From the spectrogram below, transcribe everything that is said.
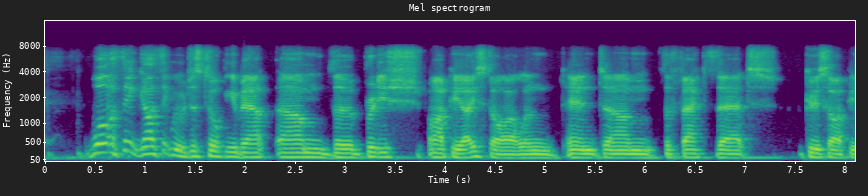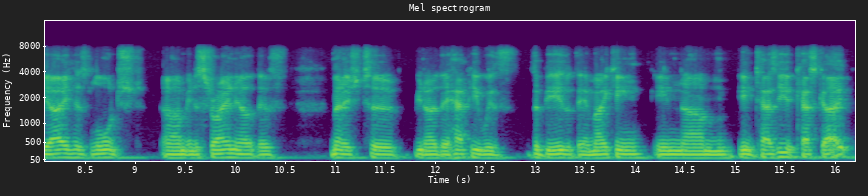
well, I think I think we were just talking about um, the British IPA style and and um, the fact that Goose IPA has launched um, in Australia now that they've managed to, you know, they're happy with the beer that they're making in um, in Tassie at Cascade,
